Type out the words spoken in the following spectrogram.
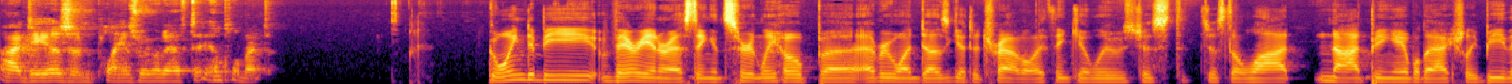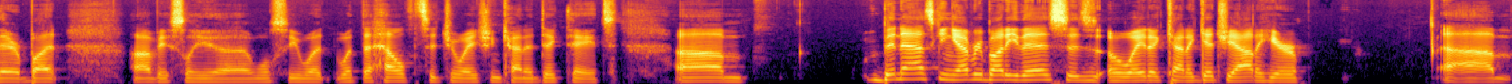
ideas and plans we're going to have to implement going to be very interesting and certainly hope uh, everyone does get to travel. I think you lose just just a lot not being able to actually be there, but obviously uh, we'll see what what the health situation kind of dictates. Um, been asking everybody this is a way to kind of get you out of here. Um,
